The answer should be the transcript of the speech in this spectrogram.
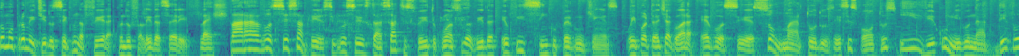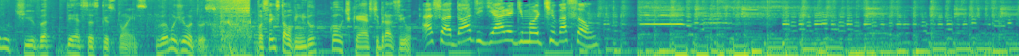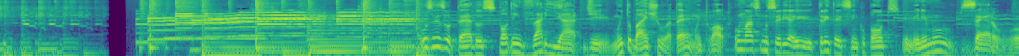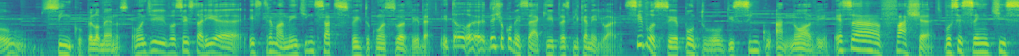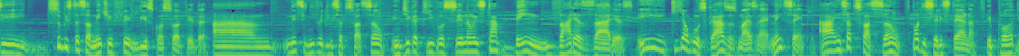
Como prometido segunda-feira, quando falei da série Flash, para você saber se você está satisfeito com a sua vida, eu fiz cinco perguntinhas. O importante agora é você somar todos esses pontos e vir comigo na devolutiva dessas questões. Vamos juntos! Você está ouvindo Coachcast Brasil a sua dose diária de motivação. Os resultados podem variar de muito baixo até muito alto. O máximo seria aí 35 pontos e mínimo 0 ou 5 pelo menos, onde você estaria extremamente insatisfeito com a sua vida. Então, eh, deixa eu começar aqui para explicar melhor. Se você pontuou de 5 a 9, essa faixa você sente-se substancialmente infeliz com a sua vida. Ah, nesse nível de insatisfação indica que você não está bem em várias áreas e que em alguns casos, mas né, nem sempre, a insatisfação pode ser externa e pode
